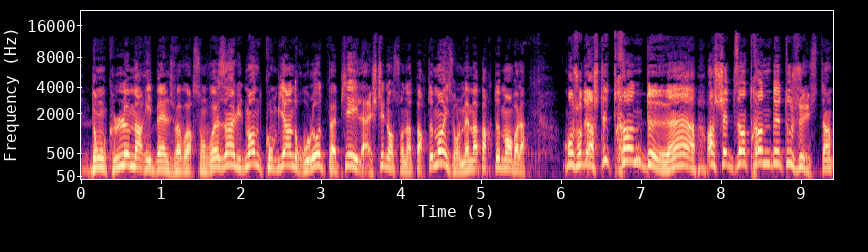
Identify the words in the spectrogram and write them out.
Donc, le mari belge va voir son voisin, lui demande combien de rouleaux de papier il a acheté dans son appartement. Ils ont le même appartement, voilà. Bon, j'en ai acheté 32, hein. Achète-en 32 tout juste, hein.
